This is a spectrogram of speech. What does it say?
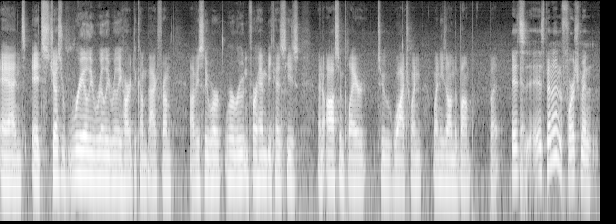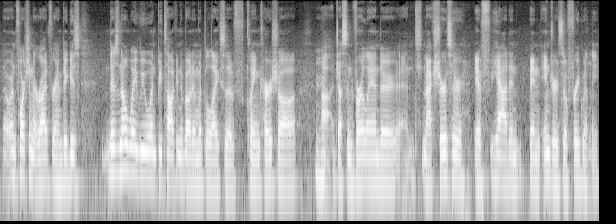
and it's just really, really, really hard to come back from. Obviously, we're we're rooting for him because he's an awesome player to watch when when he's on the bump. But it's yeah. it's been an unfortunate unfortunate ride for him because there's no way we wouldn't be talking about him with the likes of Clayton Kershaw, mm-hmm. uh, Justin Verlander, and Max Scherzer if he hadn't been injured so frequently.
